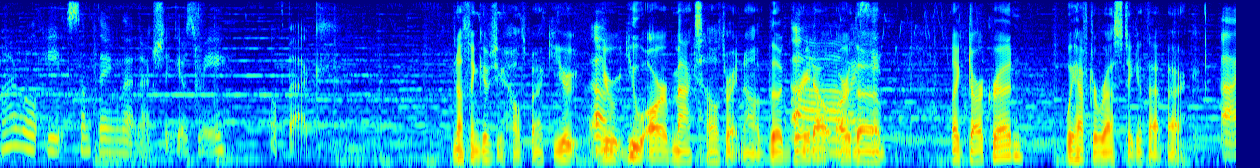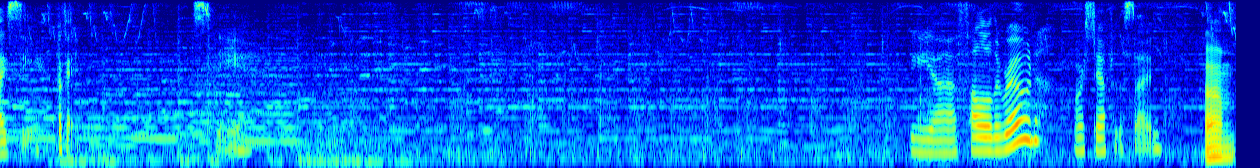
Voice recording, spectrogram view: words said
I will eat something that actually gives me health back. Nothing gives you health back. You Oh. you you are max health right now. The grayed out Ah, or I the see. like dark red. We have to rest to get that back. I see. Okay. Let's see. We uh, follow the road or stay off to the side. Um,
